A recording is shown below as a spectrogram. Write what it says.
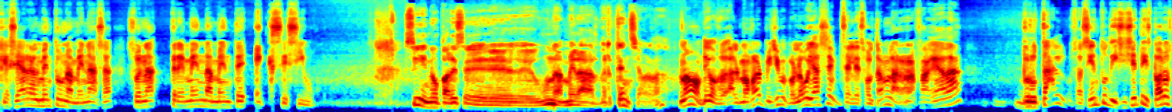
que sea realmente una amenaza suena tremendamente excesivo. Sí, no parece una mera advertencia, ¿verdad? No, digo, a lo mejor al principio, pero luego ya se, se le soltaron la rafagueada brutal, o sea, 117 disparos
